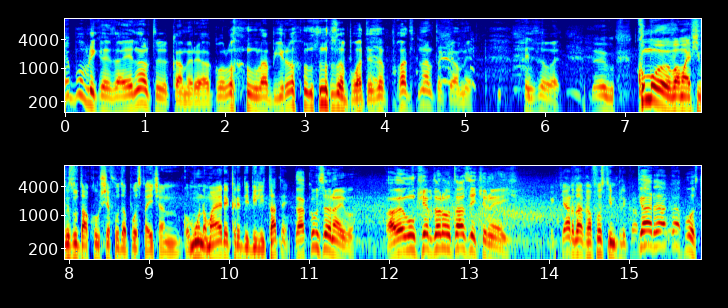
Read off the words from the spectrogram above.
E publică, dar e în altă cameră acolo, la birou, nu se poate, se poate în altă cameră. Păi să văd. Cum uh, va mai fi văzut acum șeful de post aici în comună? Mai are credibilitate? Dar cum să n-aibă? Avem un șef de nota 10 noi aici. Păi Chiar dacă a fost implicat? Chiar dacă a fost.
